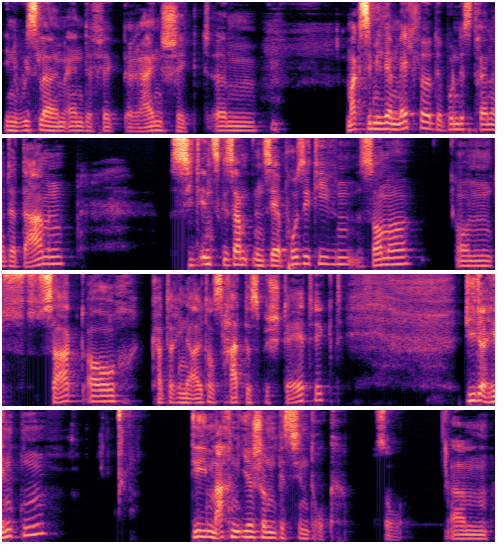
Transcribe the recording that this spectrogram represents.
in Whistler im Endeffekt reinschickt. Ähm, Maximilian Mechler, der Bundestrainer der Damen, sieht insgesamt einen sehr positiven Sommer und sagt auch, Katharina Alters hat es bestätigt. Die da hinten, die machen ihr schon ein bisschen Druck. So. Ähm,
